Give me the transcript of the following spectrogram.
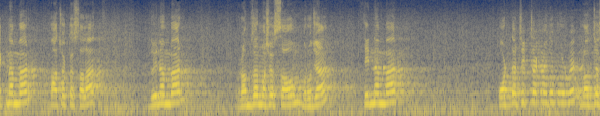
এক নম্বর, পাঁচ অক্ত সালাদ দুই নম্বর, রমজান মাসের সওম, রোজা। তিন নম্বর, পর্দা ঠিকঠাক মতো করবে লজ্জা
